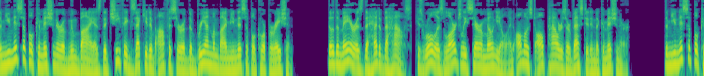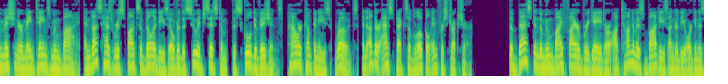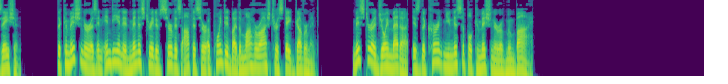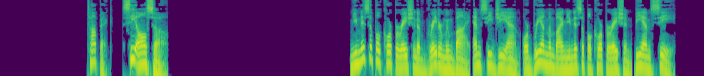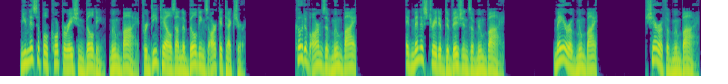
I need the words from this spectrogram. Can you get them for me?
The Municipal Commissioner of Mumbai is the chief executive officer of the Brihanmumbai Municipal Corporation. Though the mayor is the head of the house, his role is largely ceremonial and almost all powers are vested in the commissioner. The municipal commissioner maintains Mumbai, and thus has responsibilities over the sewage system, the school divisions, power companies, roads, and other aspects of local infrastructure. The BEST and the Mumbai Fire Brigade are autonomous bodies under the organisation. The Commissioner is an Indian Administrative Service officer appointed by the Maharashtra state government. Mr. Ajoy Mehta, is the current Municipal Commissioner of Mumbai. See also Municipal Corporation of Greater Mumbai or Brihanmumbai Municipal Corporation BMC Municipal Corporation Building, Mumbai for details on the building's architecture. Coat of Arms of Mumbai. Administrative Divisions of Mumbai. Mayor of Mumbai. Sheriff of Mumbai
